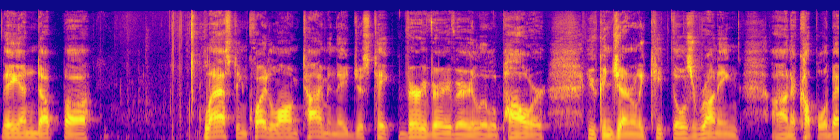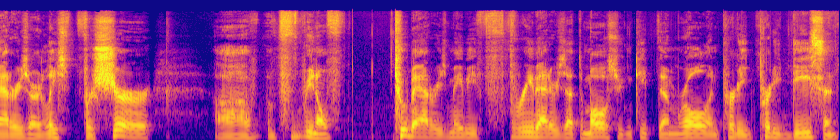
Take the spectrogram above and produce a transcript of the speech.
they end up uh, lasting quite a long time and they just take very very very little power. You can generally keep those running on a couple of batteries or at least for sure uh, you know two batteries maybe three batteries at the most you can keep them rolling pretty pretty decent.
